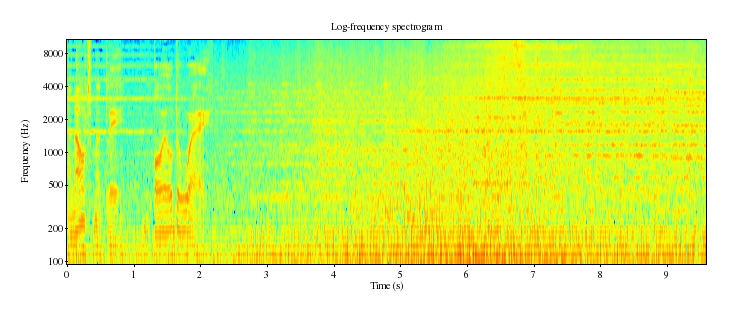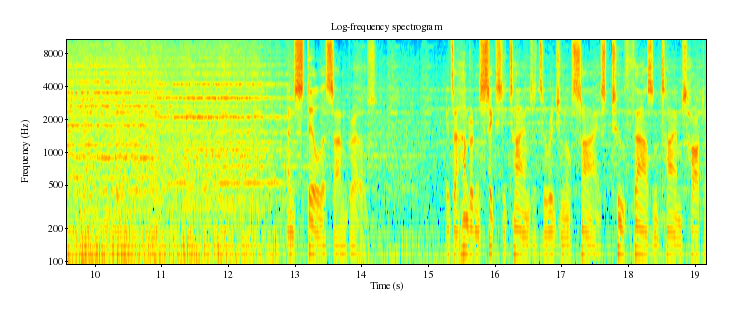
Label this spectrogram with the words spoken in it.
And ultimately, boiled away. And still the sun grows. It's 160 times its original size, 2,000 times hotter.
